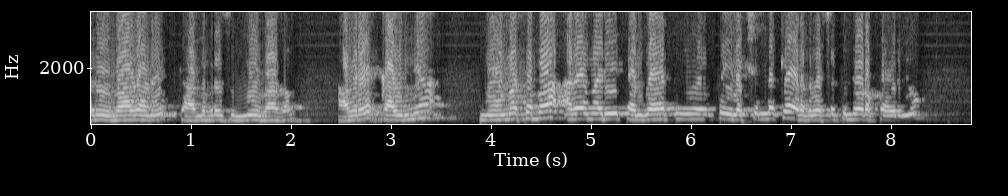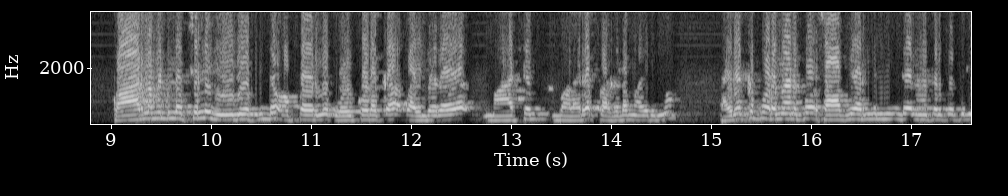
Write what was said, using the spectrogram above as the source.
ഒരു വിഭാഗമാണ് കാന്തപുരം സുന്നി വിഭാഗം. അവരെ കഴിഞ്ഞ നിയമസഭ അതേമാതിരി പഞ്ചായത്ത് ഇലക്ഷനിലൊക്കെ ഇടതുപക്ഷത്തിന്റെ ഒപ്പമായിരുന്നു. പാർലമെന്റ് ഇലക്ഷനിൽ യു ഡി എഫിന്റെ ഒപ്പമായിരുന്നു. കോഴിക്കോടൊക്കെ അതിന്റെതായ മാറ്റം വളരെ പ്രകടമായിരുന്നു. അതിനൊക്കെ പുറമെയാണ് ഇപ്പോൾ ഷാഫി അർമിന്റെ നേതൃത്വത്തിൽ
